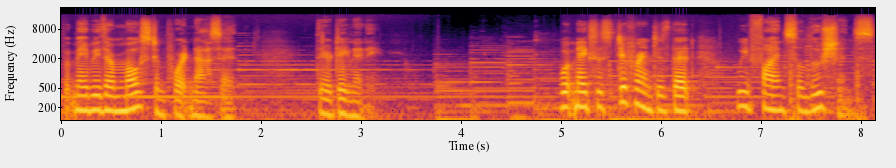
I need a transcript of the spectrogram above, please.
but maybe their most important asset, their dignity. What makes us different is that we find solutions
